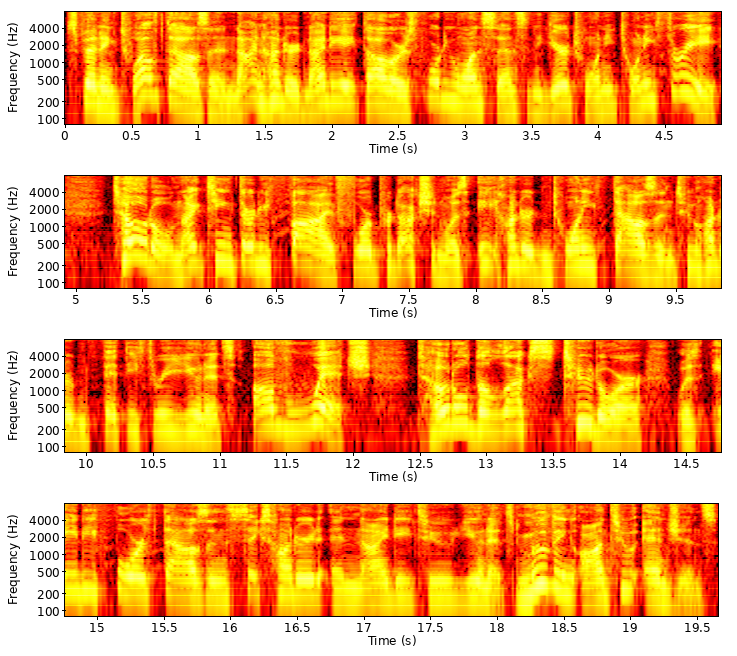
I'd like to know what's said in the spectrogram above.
spending $12,998.41 in the year 2023. Total 1935 Ford production was 820,253 units, of which total deluxe two door was 84,692 units. Moving on to engines.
